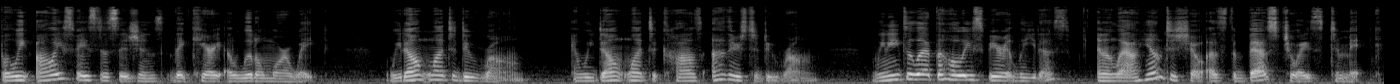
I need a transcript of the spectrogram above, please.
But we always face decisions that carry a little more weight. We don't want to do wrong, and we don't want to cause others to do wrong. We need to let the Holy Spirit lead us and allow Him to show us the best choice to make,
